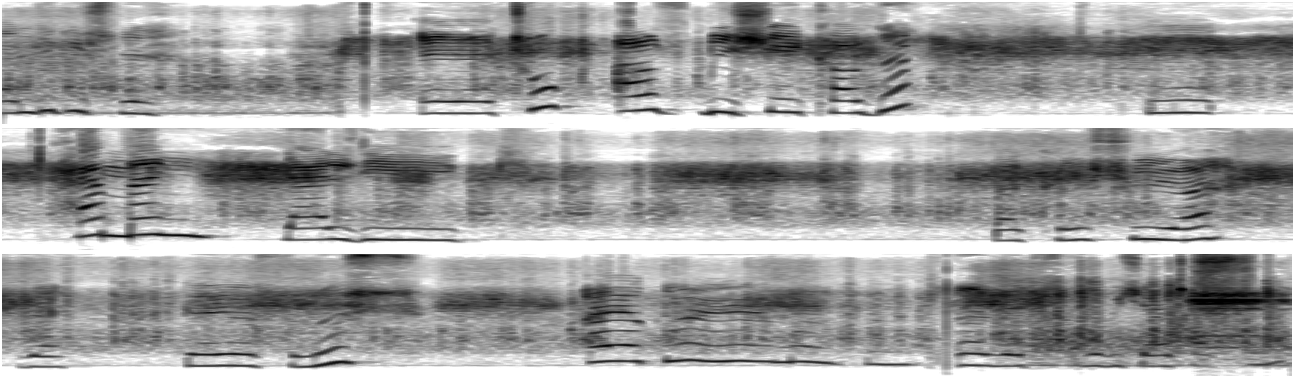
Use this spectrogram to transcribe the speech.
Geldik işte. Ee, çok az bir şey kaldı. Ee, hemen geldik. Bakın şuraya ve görüyorsunuz. Ayaklarım. Evet size bir şey kattım.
